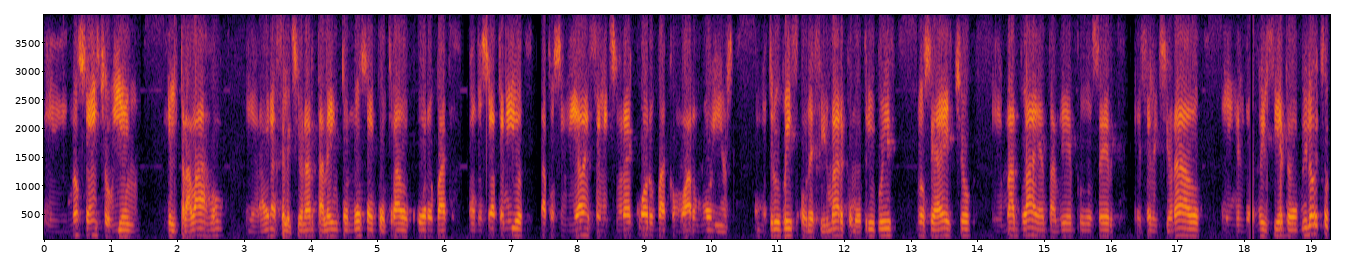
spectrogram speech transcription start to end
eh, no se ha hecho bien el trabajo, eh, a la hora de seleccionar talento, no se ha encontrado quarterback, cuando se ha tenido la posibilidad de seleccionar quarterback como Aaron Rodgers, como Drew Brees, o de firmar como Drew Brees, no se ha hecho. Eh, Matt Ryan también pudo ser eh, seleccionado en el 2007-2008.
